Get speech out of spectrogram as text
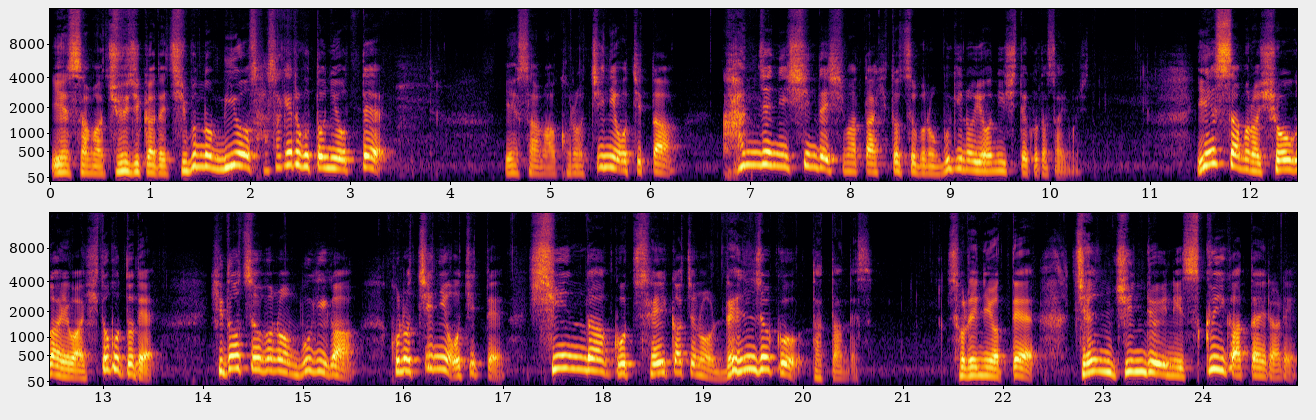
イエス様は十字架で自分の身を捧げることによってイエス様はこの地に落ちた完全に死んでしまった一粒の麦のようにしてくださいました。イエス様の生涯は一言で一粒の麦がこの地に落ちて死んだ生活の連続だったんです。それによって全人類に救いが与えられ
